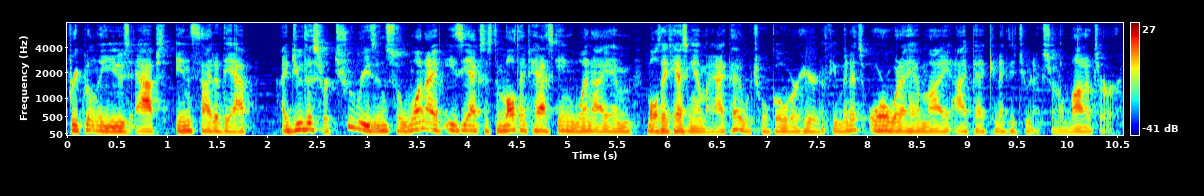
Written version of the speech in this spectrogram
frequently used apps inside of the app I do this for two reasons. So one, I have easy access to multitasking when I am multitasking on my iPad, which we'll go over here in a few minutes, or when I have my iPad connected to an external monitor.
